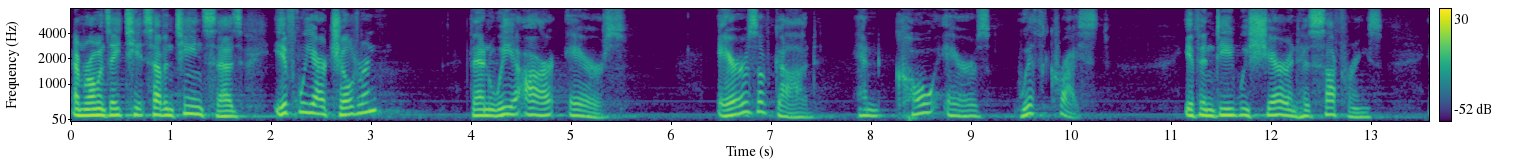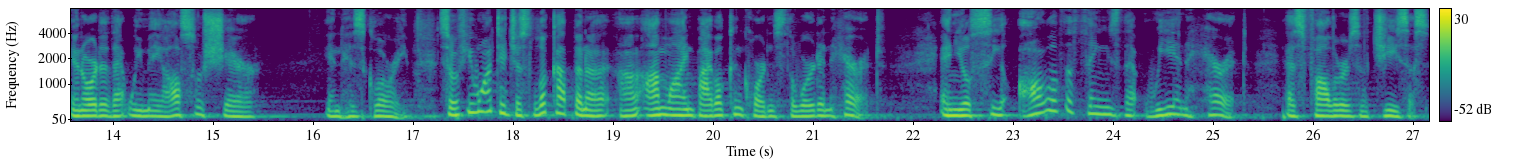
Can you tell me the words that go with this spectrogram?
And Romans 18, 17 says, If we are children, then we are heirs, heirs of God and co heirs with Christ, if indeed we share in his sufferings, in order that we may also share in his glory. So if you want to just look up in an online Bible concordance the word inherit, and you'll see all of the things that we inherit as followers of Jesus.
